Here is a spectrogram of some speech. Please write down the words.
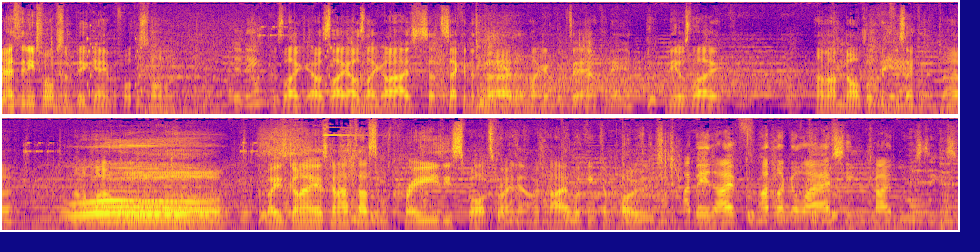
Anthony talked some big game before the tournament. Did he? It was like I was like I was like oh, I said second and third, and like I looked at Anthony, and he was like, I'm, I'm not looking for second and third. And I'm like, oh. But he's gonna he's gonna have to have some crazy spots right now. Kai looking composed. I mean, I've, I'm not gonna lie, I've seen Kai lose these.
